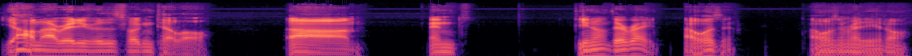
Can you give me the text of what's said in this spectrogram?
y'all not ready for this fucking tell all, um, and you know they're right. I wasn't. I wasn't ready at all.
